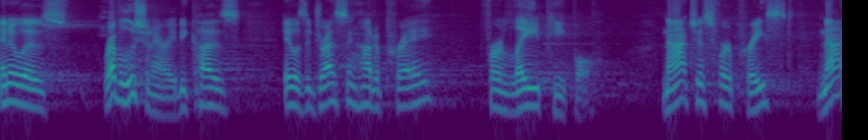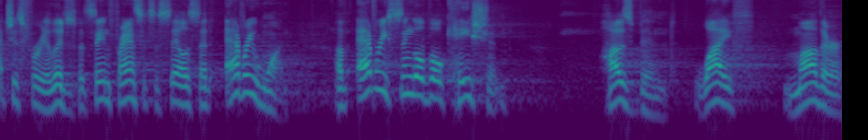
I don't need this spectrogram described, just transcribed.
And it was revolutionary because it was addressing how to pray for lay people, not just for priests, not just for religious, but St. Francis of Sales said everyone of every single vocation husband, wife, mother,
